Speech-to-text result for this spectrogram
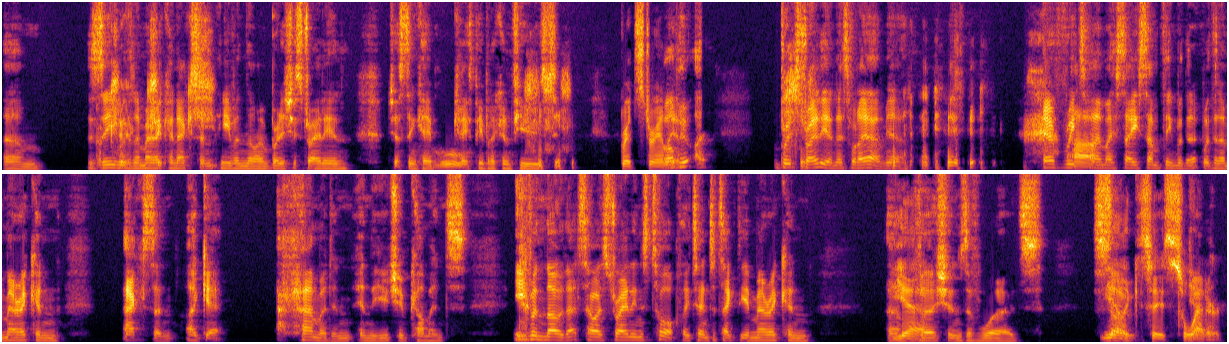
Um, Z okay. with an American accent, even though I'm British Australian, just in case, case people are confused. Brit Australian. Well, Brit Australian, that's what I am, yeah. Every um, time um, I say something with, a, with an American accent, I get hammered in, in the YouTube comments. Even though that's how Australians talk, they tend to take the American um, yeah. versions of words. So, yeah, like you say sweater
